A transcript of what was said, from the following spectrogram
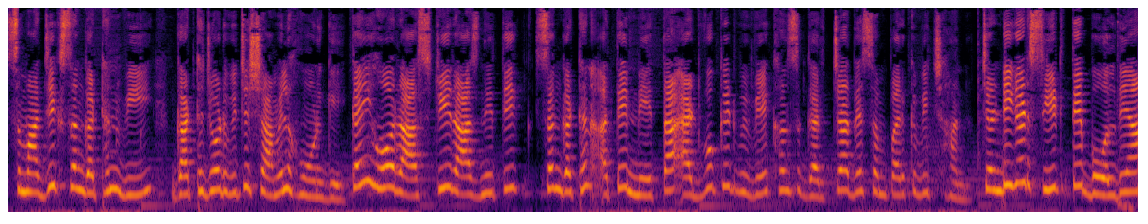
ਸਮਾਜਿਕ ਸੰਗਠਨ ਵੀ ਗੱਠਜੋੜ ਵਿੱਚ ਸ਼ਾਮਿਲ ਹੋਣਗੇ। ਕਈ ਹੋਰ ਰਾਸ਼ਟਰੀ ਰਾਜਨੀਤਿਕ ਸੰਗਠਨ ਅਤੇ ਨੇਤਾ ਐਡਵੋਕੇਟ ਵਿਵੇਕ ਹੰਸ ਗਰਚਾ ਦੇ ਸੰਪਰਕ ਵਿੱਚ ਹਨ। ਚੰਡੀਗੜ੍ਹ ਸੀਟ ਤੇ ਬੋਲਦਿਆਂ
